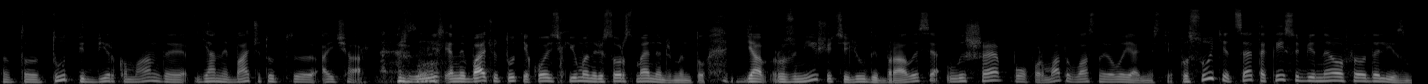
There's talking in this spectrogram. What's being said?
Тобто тут підбір команди, я не бачу тут е, HR, розумієш? Я не бачу тут якогось human resource менеджменту. Я розумію, що ці люди бралися лише по формату власної лояльності. По суті, це такий собі неофеодалізм.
